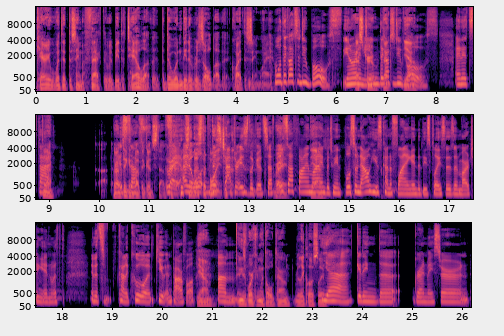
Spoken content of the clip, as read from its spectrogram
carry with it the same effect. It would be the tail of it, but there wouldn't be the result of it quite the same way. Well, they got to do both. You know what That's I mean? true. They got to do yeah. both. And it's that But I'm thinking that about the good stuff. Right, I so know. that's well, the point. this chapter is the good stuff, but it's that fine Yeah. line between. Well, so now he's kind of flying into these places and marching in with, and it's kind of cool and cute and powerful. yeah. Um, And he's working with Old Town really closely. yeah, getting the Grand Maester and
